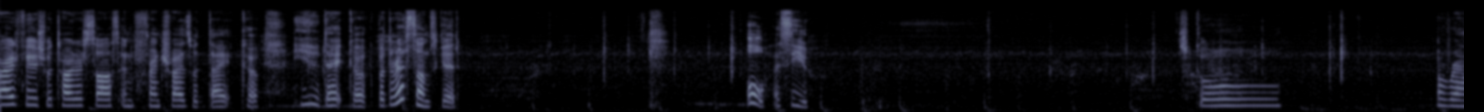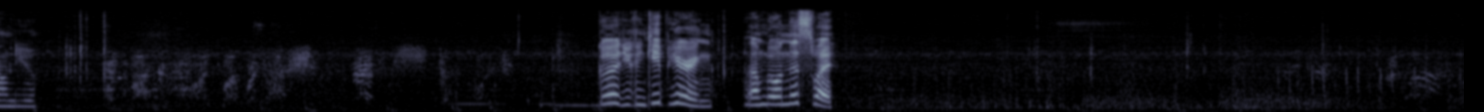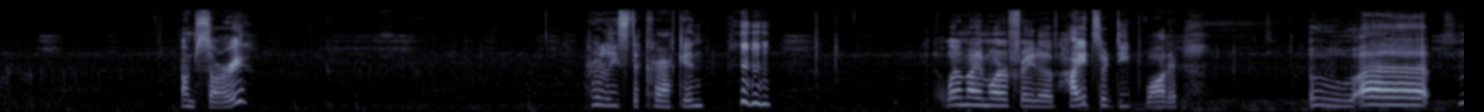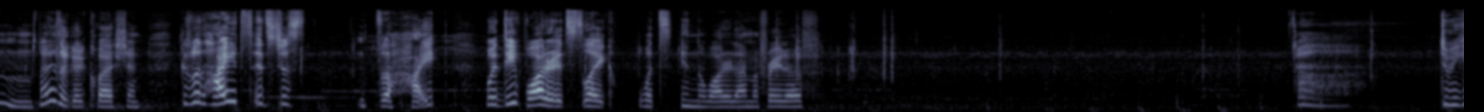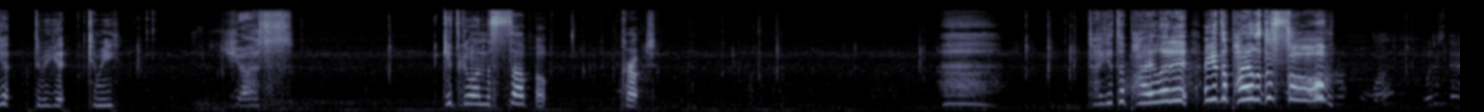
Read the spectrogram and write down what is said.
Fried fish with tartar sauce and french fries with Diet Coke. Ew, Diet Coke. But the rest sounds good. Oh, I see you. Let's go around you. Good, you can keep hearing. I'm going this way. I'm sorry. Release the Kraken. what am I more afraid of? Heights or deep water? Ooh, uh, hmm, that is a good question. Because with heights, it's just the height. With deep water, it's like what's in the water that I'm afraid of. do we get, do we get, can we? Yes. Get to go in the sub. Oh, crouch. Do I get to pilot it? I get to pilot the sub. What is this?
